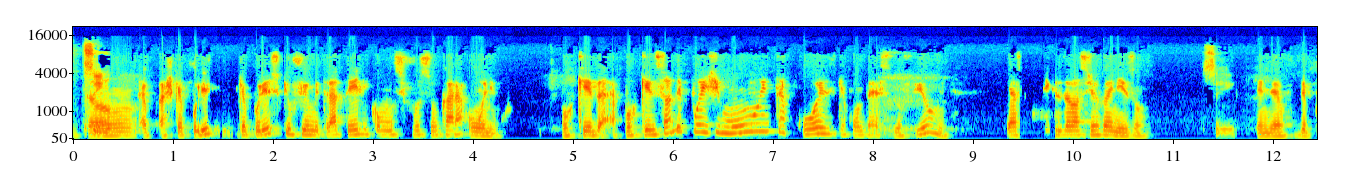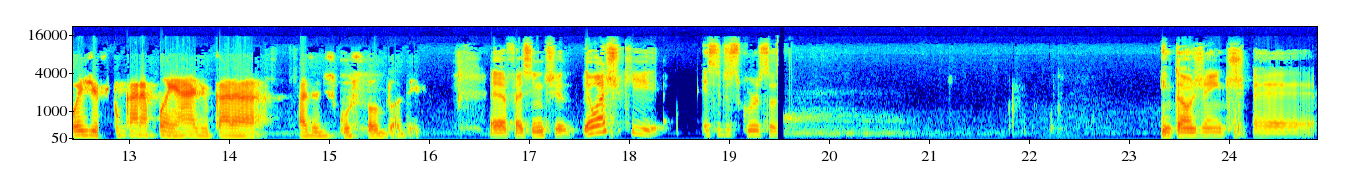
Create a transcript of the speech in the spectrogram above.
Então, é, acho que é, por isso, que é por isso que o filme trata ele como se fosse um cara único. Porque, porque só depois de muita coisa que acontece no filme, que as coisas elas se organizam. Sim. Entendeu? Depois de o cara apanhar, de o cara fazer o discurso todo dele. É, faz sentido. Eu acho que esse discurso. Então, gente, é...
